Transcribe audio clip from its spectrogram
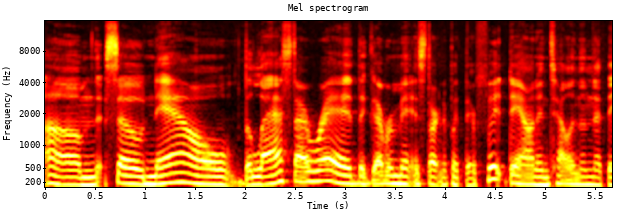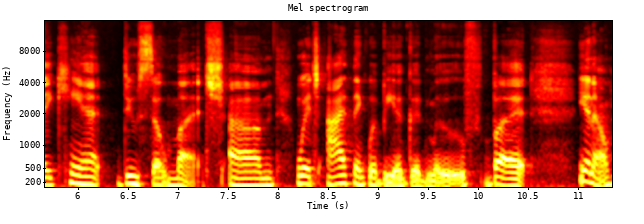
Um, so now, the last I read, the government is starting to put their foot down and telling them that they can't do so much, um, which I think would be a good move. But you know,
